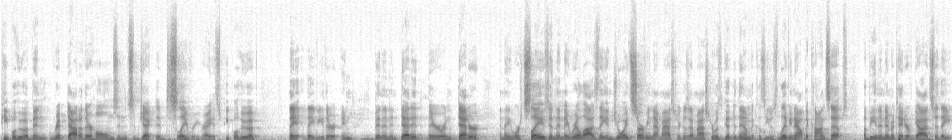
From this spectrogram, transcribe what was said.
people who have been ripped out of their homes and subjected to slavery, right? It's people who have they, they've either in, been an indebted, they're in debtor, and they were slaves, and then they realized they enjoyed serving that master because that master was good to them because he was living out the concepts of being an imitator of God. So they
